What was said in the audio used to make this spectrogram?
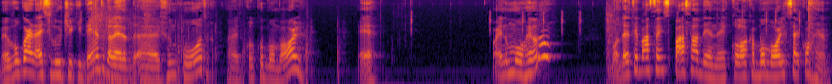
Eu vou guardar esse loot aqui dentro, galera, uh, junto com o outro. Colocou bomba óleo? É. Mas não morreu, não? Bom, deve ter bastante espaço lá dentro, né? Coloca a bomba óleo e sai correndo.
